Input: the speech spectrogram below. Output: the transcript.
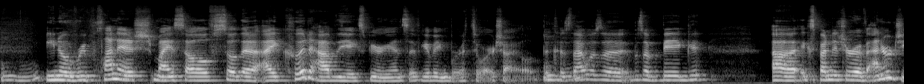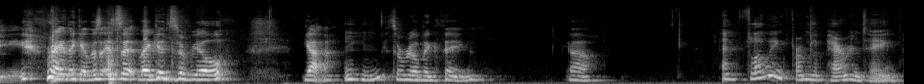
mm-hmm. you know replenish myself so that i could have the experience of giving birth to our child because mm-hmm. that was a it was a big uh, expenditure of energy right like it was it's a, like it's a real yeah mm-hmm. it's a real big thing yeah and flowing from the parenting,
